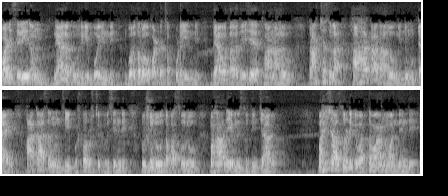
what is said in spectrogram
వాడి శరీరం నేలకు ఒరిగిపోయింది. బురదలో పడ్డ చప్పుడయింది. దేవతల జయజయధ్వానాలు రాక్షసుల హాహాకారాలు మిన్నుముట్టాయి. ఆకాశం నుంచి పుష్పవృష్టి కురిసింది. ఋషులు తపస్సులు మహాదేవిని స్తుతించారు. మహిషాసురుడికి వర్తమానం అందింది.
